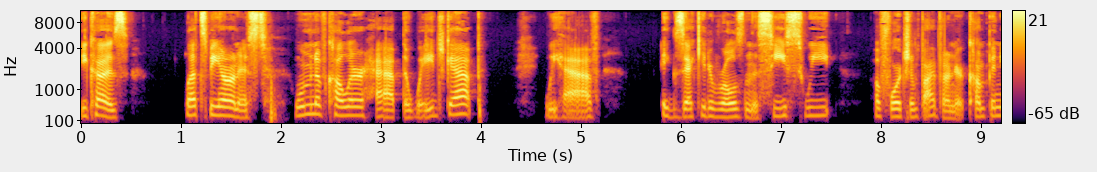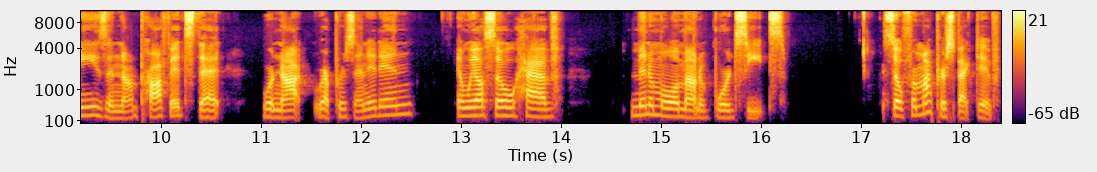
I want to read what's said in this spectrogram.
Because let's be honest, women of color have the wage gap. We have executive roles in the C suite of Fortune 500 companies and nonprofits that we're not represented in. And we also have minimal amount of board seats. So from my perspective,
